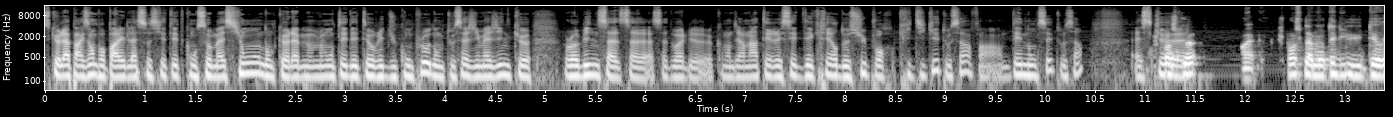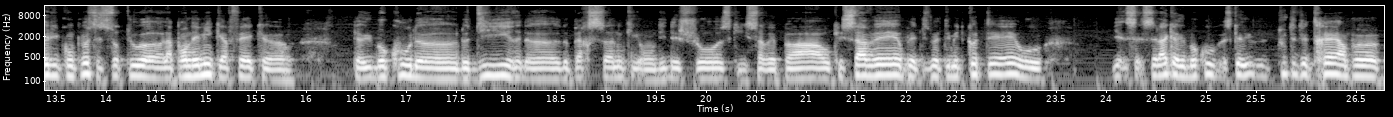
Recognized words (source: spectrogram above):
Parce que là, par exemple, on parlait de la société de consommation, donc euh, la montée des théories du complot, donc tout ça, j'imagine que Robin, ça, ça, ça doit le, comment dire l'intéresser d'écrire dessus pour critiquer tout ça, enfin dénoncer tout ça. Est-ce que... Je, pense que, ouais, je pense que la montée du théorie du complot, c'est surtout euh, la pandémie qui a fait que qu'il y a eu beaucoup de, de dires et de, de, personnes qui ont dit des choses qu'ils ne savaient pas, ou qui savaient, ou qu'ils ont été mis de côté, ou c'est là qu'il y a eu beaucoup, parce que tout était très un peu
